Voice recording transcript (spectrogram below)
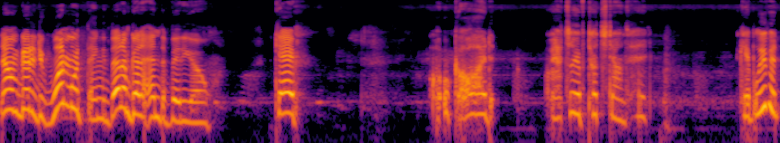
Now I'm gonna do one more thing and then I'm gonna end the video. Okay. Oh god. I actually have touchdowns head. Can't believe it.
